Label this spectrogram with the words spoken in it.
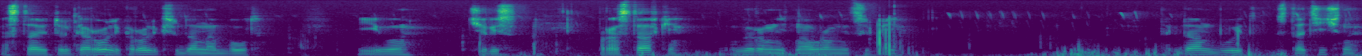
оставить только ролик, ролик сюда на болт и его через проставки выровнять на уровне цепи. Тогда он будет статично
